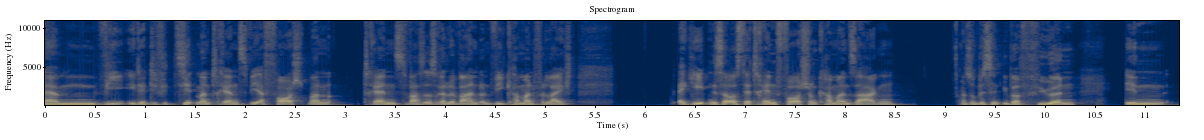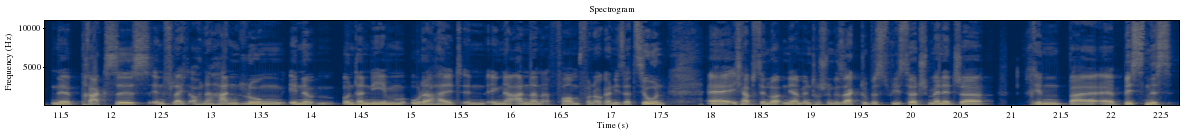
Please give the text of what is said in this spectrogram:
Ähm, wie identifiziert man Trends? Wie erforscht man Trends? Was ist relevant und wie kann man vielleicht Ergebnisse aus der Trendforschung, kann man sagen, so ein bisschen überführen in eine Praxis, in vielleicht auch eine Handlung in einem Unternehmen oder halt in irgendeiner anderen Form von Organisation. Äh, ich habe es den Leuten ja im Intro schon gesagt, du bist Research Managerin bei äh, Business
